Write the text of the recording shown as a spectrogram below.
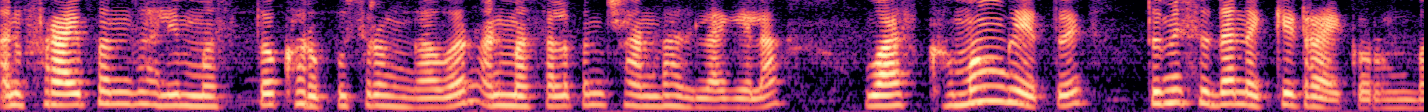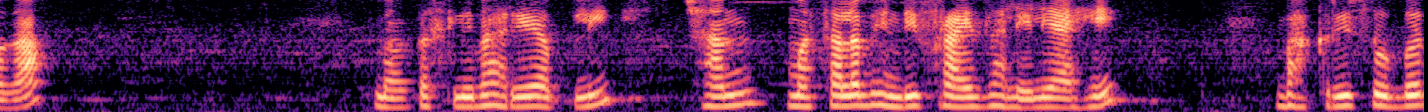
आणि फ्राय पण झाली मस्त खरपूस रंगावर आणि मसाला पण छान भाजला गेला. वास खमंग येतो तुम्ही सुद्धा नक्की ट्राय करून बघा. बघा कसली भारी आपली. छान मसाला भेंडी फ्राय झालेली आहे. भाकरीसोबत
